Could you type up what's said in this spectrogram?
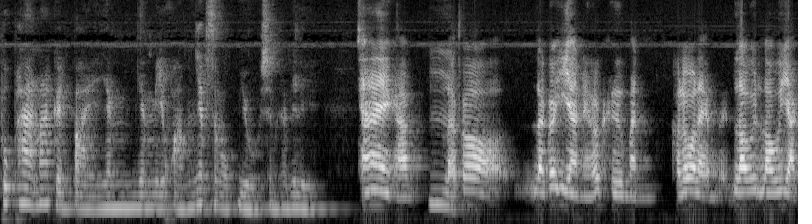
พลุกพล่านมากเกินไป ยังยังมีความเงียบสงบอยู่ใช่ไหมครับพี่ลีใช่ครับอืมแล้วก็แล้วก็อีกอย่างหนึ่งก็คือมันเขาเรียกว่าอะไรเราเราอยาก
